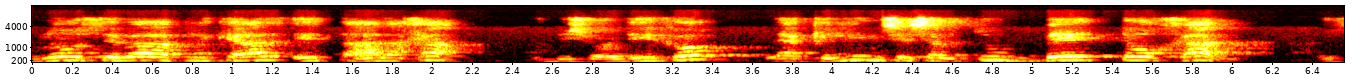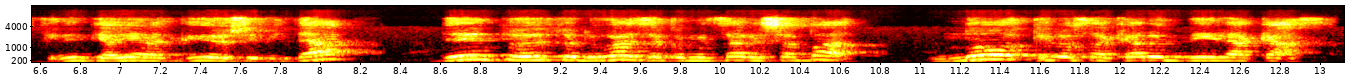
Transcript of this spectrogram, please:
no se va a aplicar esta halajá. Bishon dijo, la kelim se saltó betohan. Los kelim que habían adquirido Shemitah, dentro de estos lugares a comenzar el Shabbat. No que lo sacaron de la casa.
